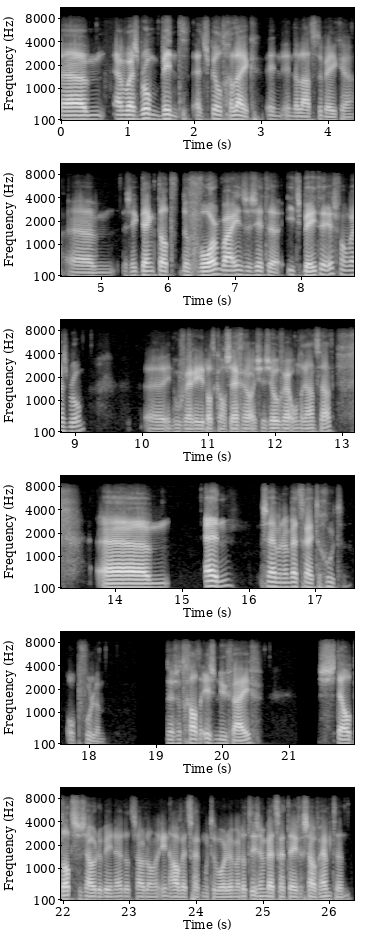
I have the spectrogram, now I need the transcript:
Ehm, en West Brom wint en speelt gelijk in, in de laatste weken. Ehm, dus ik denk dat de vorm waarin ze zitten iets beter is van West Brom. Eh, in hoeverre je dat kan zeggen als je zo ver onderaan staat. Ehm, en ze hebben een wedstrijd te goed op Fulham. Dus het gat is nu vijf. Stel dat ze zouden winnen, dat zou dan een inhaalwedstrijd moeten worden. Maar dat is een wedstrijd tegen Southampton.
